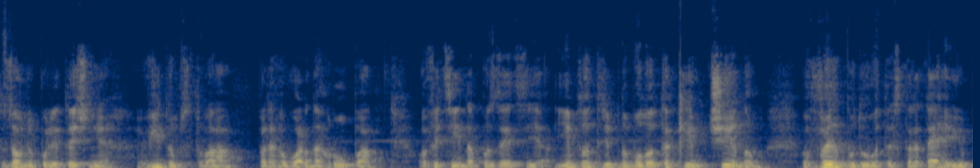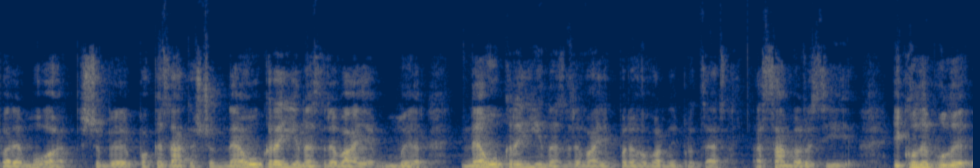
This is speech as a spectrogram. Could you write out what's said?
зовньополітичні відомства, переговорна група, офіційна позиція, їм потрібно було таким чином вибудувати стратегію перемоги, щоб показати, що не Україна зриває мир, не Україна зриває переговорний процес, а саме Росія. І коли були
